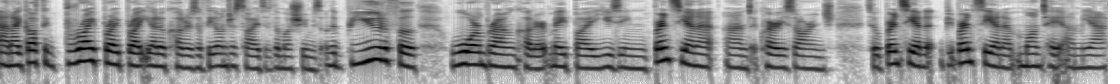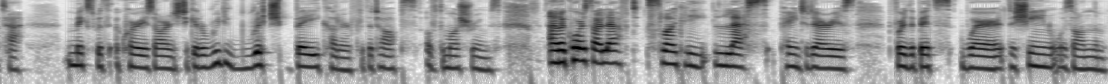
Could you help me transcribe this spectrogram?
and I got the bright, bright, bright yellow colours of the undersides of the mushrooms and the beautiful warm brown colour made by using burnt sienna and Aquarius orange. So burnt sienna, burnt sienna, Monte Amiata mixed with Aquarius orange to get a really rich bay colour for the tops of the mushrooms. And of course, I left slightly less painted areas for the bits where the sheen was on them.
